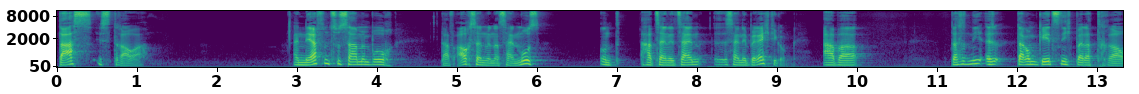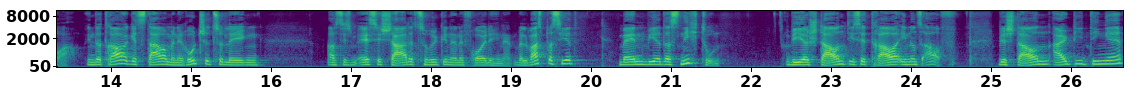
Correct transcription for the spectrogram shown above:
Das ist Trauer. Ein Nervenzusammenbruch darf auch sein, wenn er sein muss und hat seine, seine Berechtigung. Aber das hat nie, also darum geht es nicht bei der Trauer. In der Trauer geht es darum, eine Rutsche zu legen, aus diesem Es ist schade zurück in eine Freude hinein. Weil was passiert, wenn wir das nicht tun? Wir stauen diese Trauer in uns auf. Wir stauen all die Dinge,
